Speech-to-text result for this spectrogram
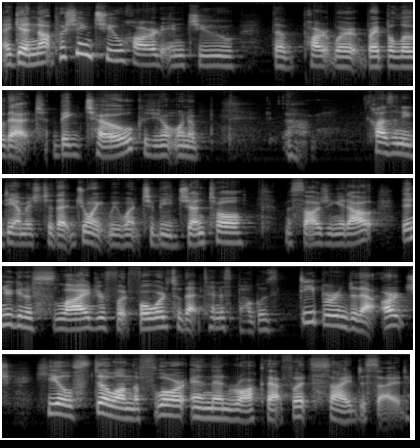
Again, not pushing too hard into the part where right below that big toe because you don't want to um, cause any damage to that joint. We want to be gentle, massaging it out. Then you're going to slide your foot forward so that tennis ball goes deeper into that arch, heel still on the floor, and then rock that foot side to side.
